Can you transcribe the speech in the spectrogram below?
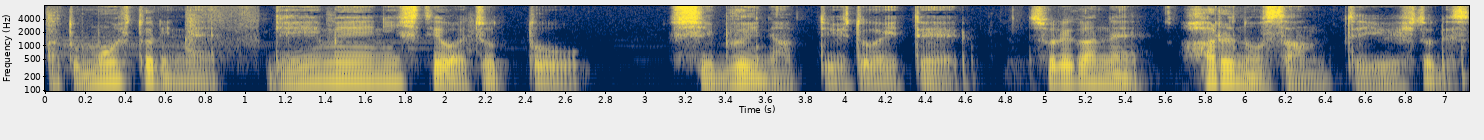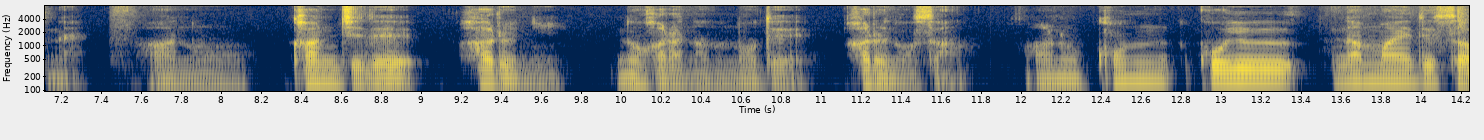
あともう一人ね芸名にしてはちょっと渋いなっていう人がいてそれがね春野さんっていう人ですね。あの漢字で春に野原なので春野さん。あのこんこういう名前でさ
